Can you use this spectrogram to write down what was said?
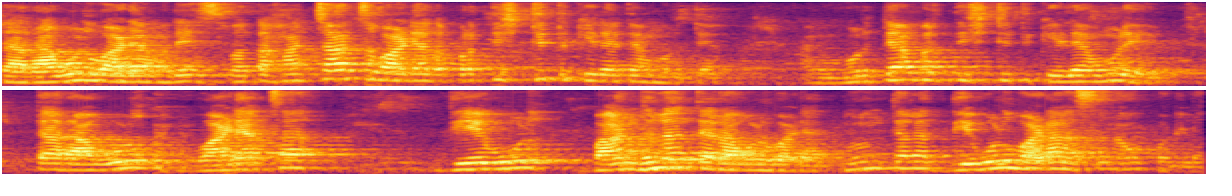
त्या राहुल वाड्यामध्ये स्वतःच्याच वाड्यात प्रतिष्ठित केल्या त्या मूर्त्या. आणि मूर्त्या प्रतिष्ठित केल्यामुळे त्या राहुल वाड्याचा देऊळ बांधलं त्या राहुल वाड्यात. म्हणून त्याला देऊळ वाडा असं नाव पडलं.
